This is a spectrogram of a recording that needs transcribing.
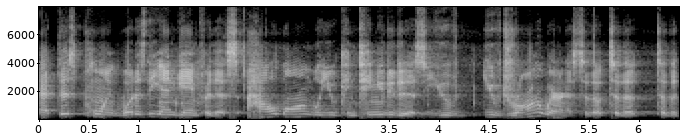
At this point, what is the end game for this? How long will you continue to do this? You've you've drawn awareness to the to the to the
